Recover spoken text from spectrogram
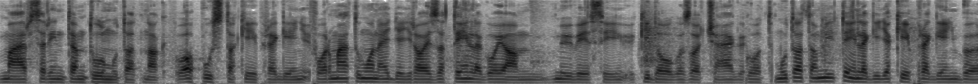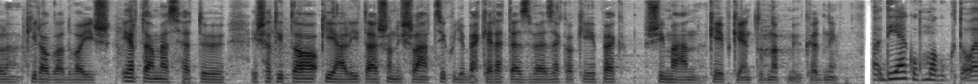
már szerintem túlmutatnak a puszta képregény formátumon. Egy-egy rajza tényleg olyan művészi kidolgozottságot mutat, ami tényleg így a képregényből kiragadva is értelmezhető, és hát itt a kiállításon is látszik, hogy bekeretezve ezek a képek simán képként tudnak működni. A diákok maguktól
